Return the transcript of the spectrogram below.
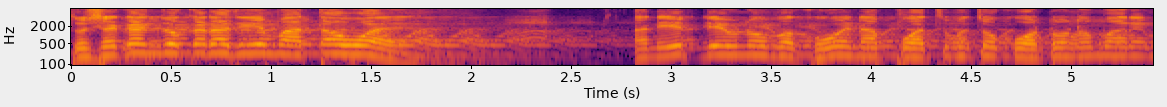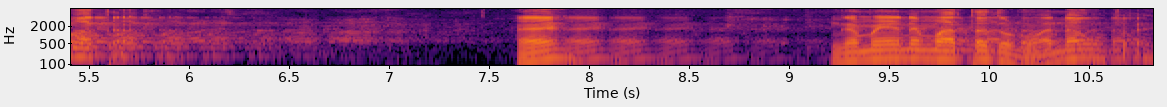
તો શગન જો કદાચ એ માતા હોય અને એ જ દેવનો વખ હોય ને આ પોચમાં તો કોટો ન મારે માતા. હે? ગમે એને માતા ધૂણવા ના ઉતરે.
